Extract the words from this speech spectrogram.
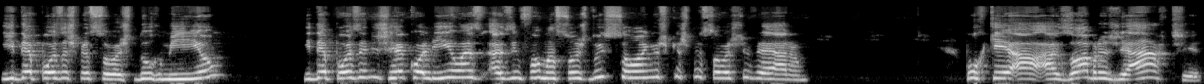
e depois as pessoas dormiam e depois eles recolhiam as, as informações dos sonhos que as pessoas tiveram. Porque a, as obras de arte,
